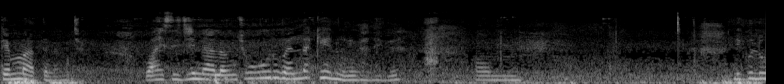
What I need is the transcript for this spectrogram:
ಕೆಮ್ಮಾತ ನಂಚ. ವಾಯ್ಸ್ ಇಜ್ಜಿಂಡಲ ಒಂಚೂರು ಎಲ್ಲಕ್ಕೇನು ನಿಗಲಿಗೆ ನಿಗುಲು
